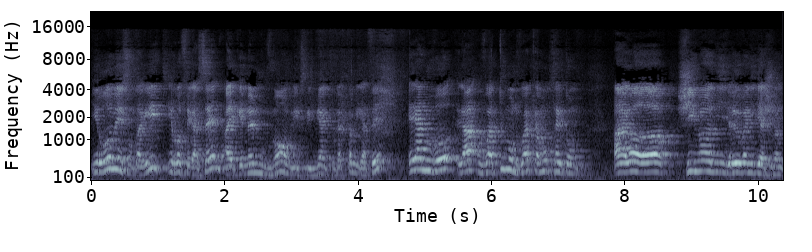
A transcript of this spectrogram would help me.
il remet son talit, il refait la scène avec les mêmes mouvements, on lui explique bien qu'il faut faire comme il a fait. Et à nouveau, là, on voit, tout le monde voit que la montre elle tombe. Alors, Shimon, il, il dit à Shimon,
